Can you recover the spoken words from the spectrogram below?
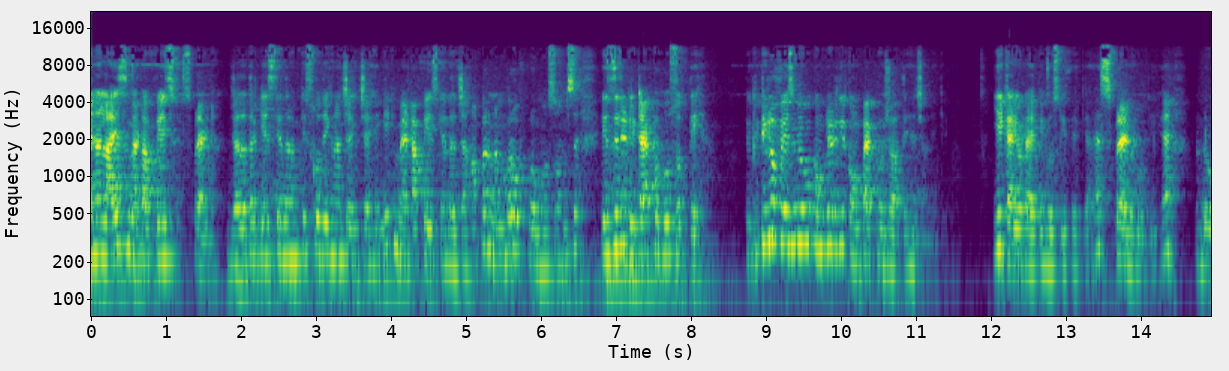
एनालाइज मेटाफेज स्प्रेड ज़्यादातर केस के अंदर हम किसको देखना चाहेंगे कि मेटाफेज के अंदर जहाँ पर number of chromosomes easily detect हो सकते हैं। क्योंकि टीलोफेज में वो कंप्लीटली कॉम्पैक्ट हो जाते हैं जाने के ये कैरियोटाइपिंग उसकी फिर क्या है? स्प्रेड होती है। जो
